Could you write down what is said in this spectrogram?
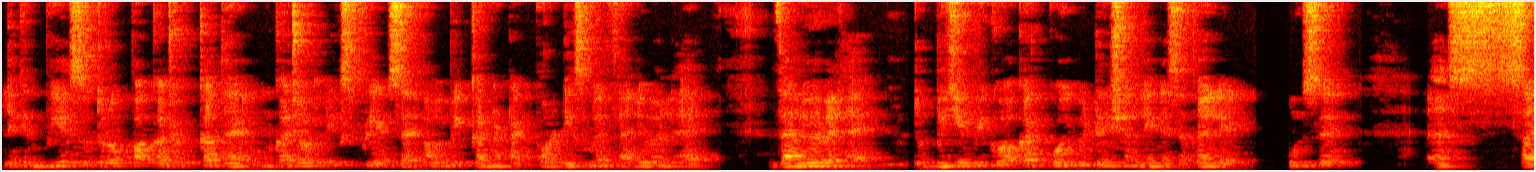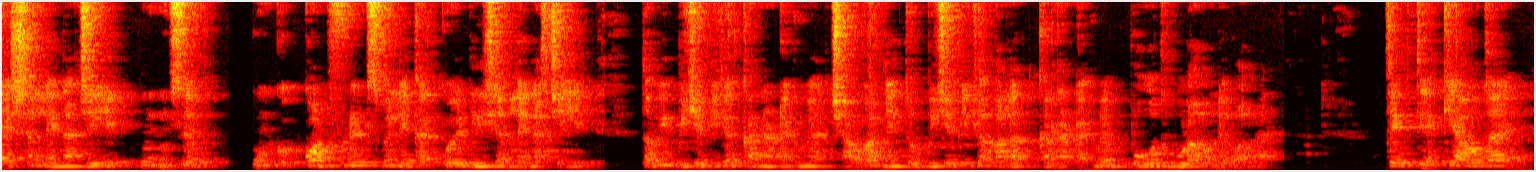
लेकिन बी एस येदुरप्पा का जो कद है, उनका जो एक्सपीरियंस है अभी भी कर्नाटक पॉलिटिक्स में वैल्यूएबल है वैल्यूएबल है। तो बीजेपी को अगर कोई भी डिसीज़न लेने से पहले उनसे सजेशन लेना चाहिए उनसे, उनको कॉन्फिडेंस में लेकर कोई डिसीज़न लेना चाहिए, तभी बीजेपी का कर्नाटक में अच्छा होगा, नहीं तो बीजेपी का हालत कर्नाटक में बहुत बुरा होने वाला है। देखते हैं क्या होता है।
